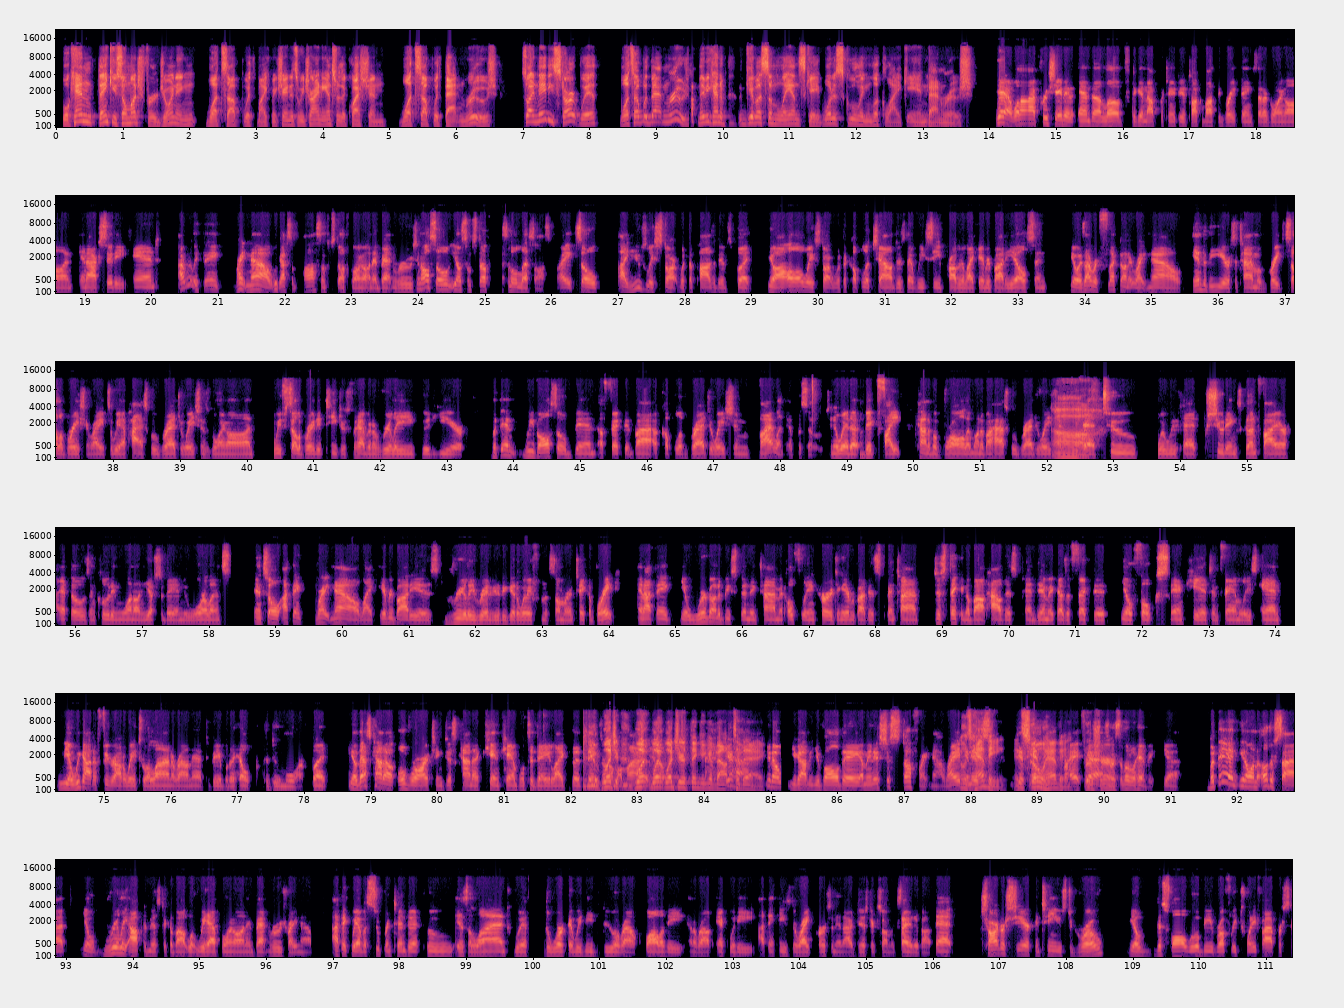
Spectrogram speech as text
Well, Ken, thank you so much for joining What's Up with Mike McShane as we try and answer the question, What's up with Baton Rouge? So I'd maybe start with What's up with Baton Rouge? Maybe kind of give us some landscape. What does schooling look like in Baton Rouge? Yeah, well, I appreciate it and uh, love to get an opportunity to talk about the great things that are going on in our city. And I really think right now we got some awesome stuff going on in Baton Rouge and also, you know, some stuff that's a little less awesome, right? So I usually start with the positives, but you know, I'll always start with a couple of challenges that we see, probably like everybody else. And, you know, as I reflect on it right now, end of the year is a time of great celebration, right? So we have high school graduations going on. We've celebrated teachers for having a really good year. But then we've also been affected by a couple of graduation violent episodes. You know, we had a big fight, kind of a brawl at one of our high school graduations. Oh. We've had two where we've had shootings, gunfire at those, including one on yesterday in New Orleans. And so I think right now, like everybody is really ready to get away from the summer and take a break. And I think, you know, we're going to be spending time and hopefully encouraging everybody to spend time just thinking about how this pandemic has affected, you know, folks and kids and families. And, you know, we got to figure out a way to align around that to be able to help to do more. But you know that's kind of overarching just kind of ken campbell today like the things what, you, mind, what, you what, what you're thinking about yeah, today? you know you got uvalde i mean it's just stuff right now right? Oh, it's, it's, heavy. It's, it's so heavy, heavy right? for yeah, sure. so it's a little heavy yeah. But then you know on the other side you know really optimistic about what we have going on in baton rouge right now. I think we have a superintendent who is aligned with the work that we need to do around quality and around equity. I think he's the right person in our district so i'm excited about that charter share continues to grow. You know, this fall will be roughly 25%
